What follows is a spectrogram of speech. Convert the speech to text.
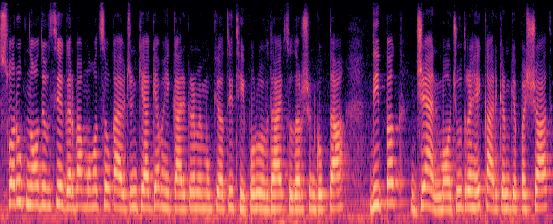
स्वरूप नौ दिवसीय गरबा महोत्सव का आयोजन किया गया। वहीं कार्यक्रम में मुख्य अतिथि पूर्व विधायक सुदर्शन गुप्ता, दीपक जैन मौजूद रहे। कार्यक्रम के पश्चात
